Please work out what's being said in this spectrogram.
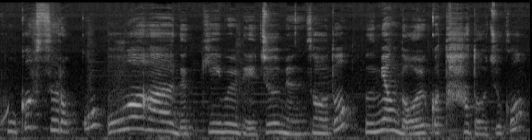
고급스럽고 우아한 느낌을 내주면서도 음영 넣을 거 다 넣어주고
